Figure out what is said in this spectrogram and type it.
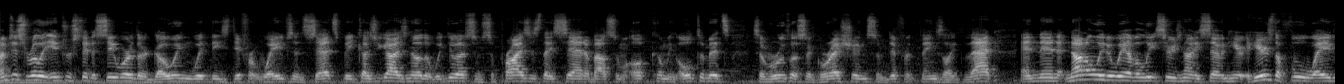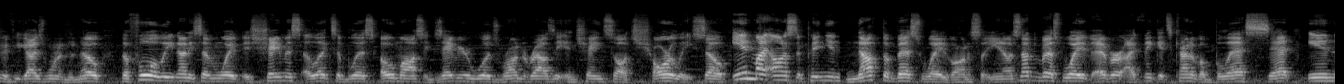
I'm just really interested to see where they're going with these different waves and sets because you guys know that we do have some surprises they said about some upcoming Ultimates, some Ruthless Aggression, some different things like that. And then not only do we have Elite Series 97 here, here's the full wave if you guys wanted to know. The full Elite 97 wave is Sheamus, Alexa Bliss, Omos, Xavier Woods, Ronda Rousey, and Chainsaw Charlie. So in my honest opinion, not the best wave, honestly. You know, it's not the best wave ever. I think it's kind of a blessed set in,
